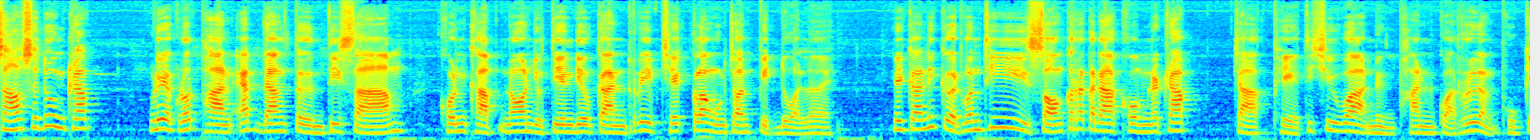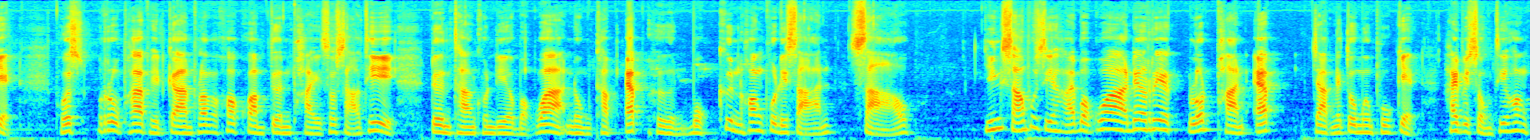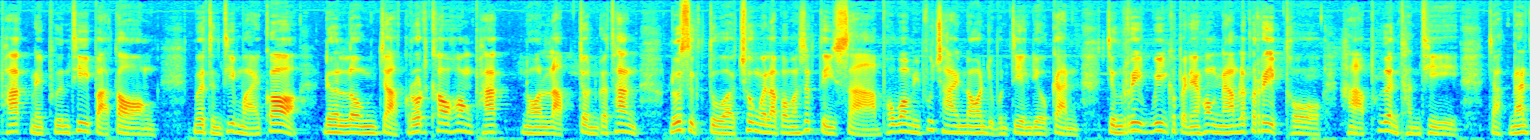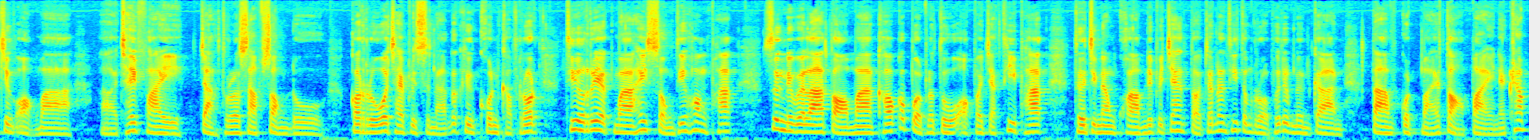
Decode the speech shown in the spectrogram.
สาวสะดุ้งครับ เรียกรถผ่านแอปดังตื่นตีสามคนขับนอนอยู่เตียงเดียวกันรีบเช็คกล้องวงจรปิดด่วนเลย เหตุการณ์นี้เกิดวันที่ 2 กรกฎาคมนะครับ จากเพจที่ชื่อว่า 1,000 กว่าเรื่องภูเก็ตโพสต์รูปภาพเหตุการณ์พร้อมกับข้อความเตือนภัยสาวๆที่เดินทางคนเดียวบอกว่าหนุ่มขับแอปหื่นบุกขึ้นห้องผู้โดยสาร สาว หญิงสาวผู้เสียหายบอกว่าได้เรียกรถผ่านแอป จากในตัวเมืองภูเก็ต ให้ไปส่งที่ห้องพักในพื้นที่ป่าตอง เมื่อถึงที่หมายก็เดินลงจากรถเข้าห้องพัก นอนหลับจนกระทั่งรู้สึกตัวช่วงเวลาประมาณสักตีสามเพราะว่ามีผู้ชายนอนอยู่บนเตียงเดียวกัน จึงรีบวิ่งเข้าไปในห้องน้ำแล้วก็รีบโทร หาเพื่อนทันที จากนั้นจึงออกมาใช้ไฟจากโทรศัพท์ส่องดู ก็รู้ว่าชายปริศนาก็คือคนขับรถที่เรียกมาให้ส่งที่ห้องพัก ซึ่งในเวลาต่อมาเขาก็เปิดประตูออกไปจากที่พัก เธอจึงนำความนี้ไปแจ้งต่อเจ้าหน้าที่ตำรวจเพื่อดำเนินการตามกฎหมายต่อไปนะครับ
